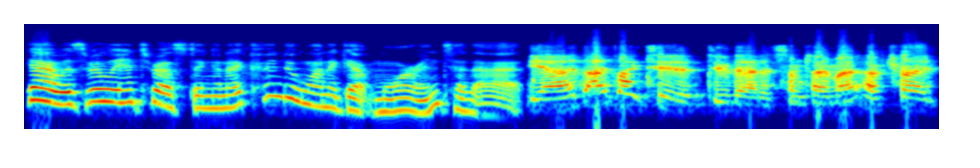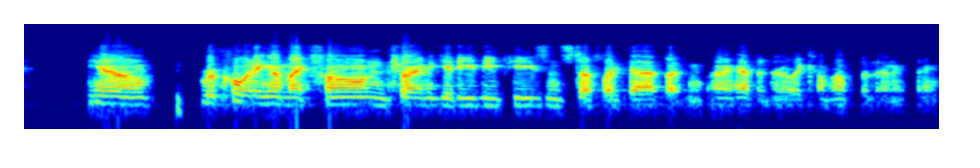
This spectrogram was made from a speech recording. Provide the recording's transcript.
yeah, it was really interesting. And I kind of want to get more into that. Yeah, I'd, I'd like to do that at some time. I, I've tried, you know, recording on my phone, trying to get EVPs and stuff like that, but I haven't really come up with anything.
